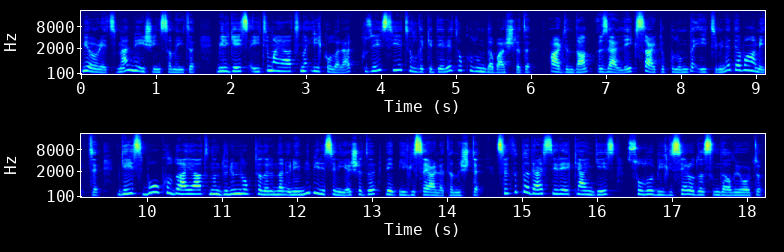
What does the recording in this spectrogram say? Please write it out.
bir öğretmen ve iş insanıydı. Bill Gates eğitim hayatına ilk olarak Kuzey Seattle'daki devlet okulunda başladı. Ardından özel Lakeside Okulu'nda eğitimine devam etti. Gates bu okulda hayatının dönüm noktalarından önemli birisini yaşadı ve bilgisayarla tanıştı. Sıklıkla dersleri eken Gates soluğu bilgisayar odasında alıyordu.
